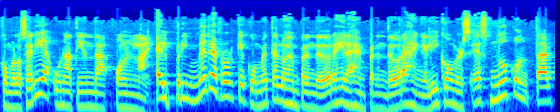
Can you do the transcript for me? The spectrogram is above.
como lo sería una tienda online. El primer error que cometen los emprendedores y las emprendedoras en el e-commerce es no contar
